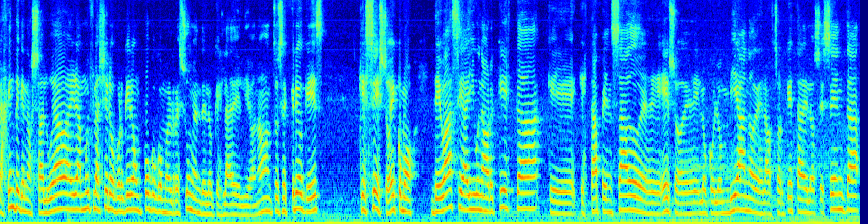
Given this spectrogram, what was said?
la gente que nos saludaba era muy flashero porque era un poco como el resumen de lo que es la Delio, ¿no? Entonces creo que es, que es eso, es como de base hay una orquesta que, está pensado desde eso, desde lo colombiano, desde las orquestas de los 60,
